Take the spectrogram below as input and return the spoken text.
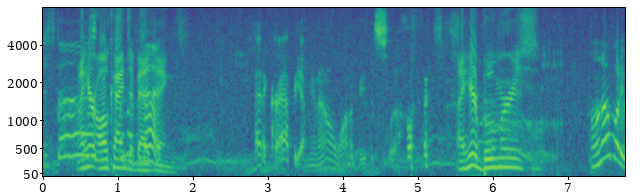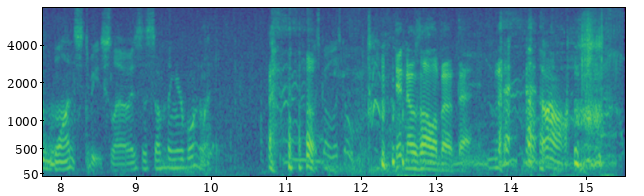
Just uh. I hear all kinds of bad back. things. Kind of crappy. I mean, I don't want to be this slow. I hear boomers. Well, nobody wants to be slow. Is this something you're born with? Let's go. Let's go. It knows all about that. oh.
